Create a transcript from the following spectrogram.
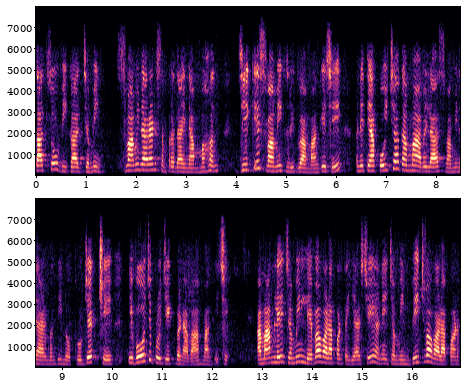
સાતસો વીઘા જમીન સ્વામિનારાયણ સંપ્રદાયના મહંત જે કે સ્વામી ખરીદવા માંગે છે અને ત્યાં પોઈચા ગામમાં આવેલા સ્વામિનારાયણ મંદિરનો પ્રોજેક્ટ છે એવો જ પ્રોજેક્ટ બનાવવા માંગે છે. આ મામલે જમીન લેવાવાળા પણ તૈયાર છે અને જમીન વેચવાવાળા પણ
